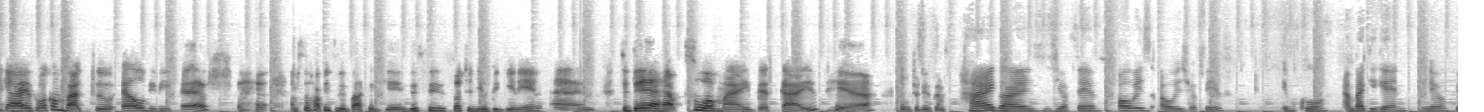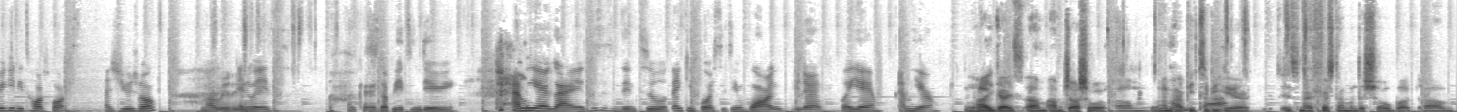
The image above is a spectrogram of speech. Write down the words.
Hi guys, welcome back to LBBF. I'm so happy to be back again. This is such a new beginning, and today I have two of my best guys here. Introduce them. Hi guys, it's your fave. Always, always your fave. Ibukun. I'm back again. You know, bringing it hot, hot as usual. Not really. Anyways, okay. stop eating dairy. I'm here, guys. This is season two. Thank you for season one. You know, but yeah, I'm here. Hi guys, um, I'm Joshua. Um, Oh I'm my happy to be here. It's my first time on the show, but um,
